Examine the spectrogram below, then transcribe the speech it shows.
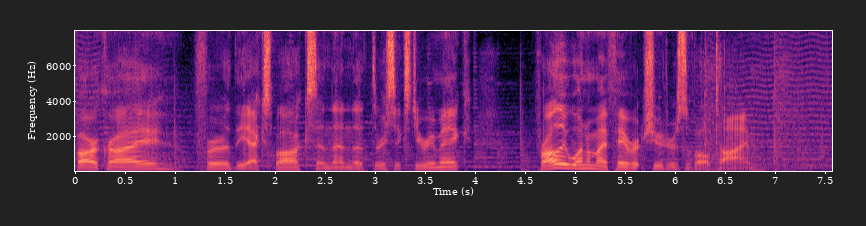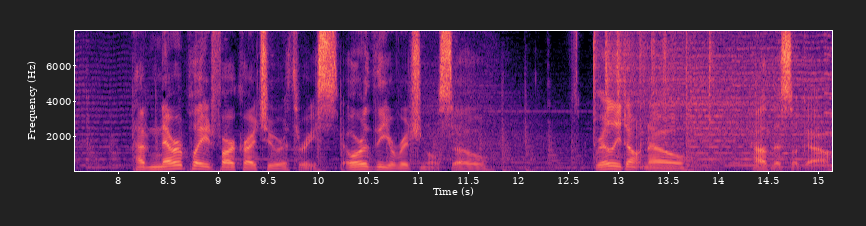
Far Cry for the Xbox and then the 360 remake, probably one of my favorite shooters of all time. Have never played Far Cry 2 or 3, or the original, so really don't know how this will go.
